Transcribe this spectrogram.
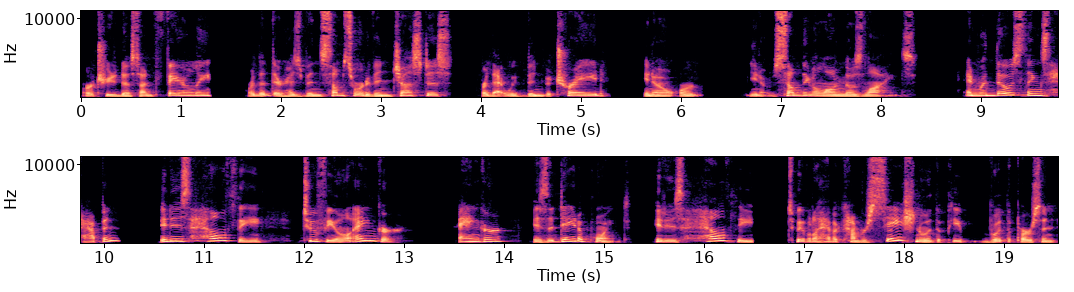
or treated us unfairly or that there has been some sort of injustice or that we've been betrayed, you know, or, you know, something along those lines. And when those things happen, it is healthy to feel anger. Anger is a data point. It is healthy to be able to have a conversation with the peop- with the person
